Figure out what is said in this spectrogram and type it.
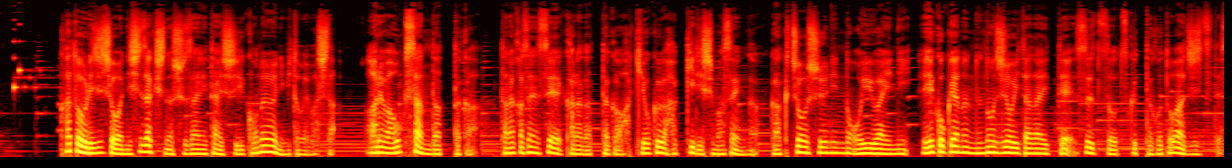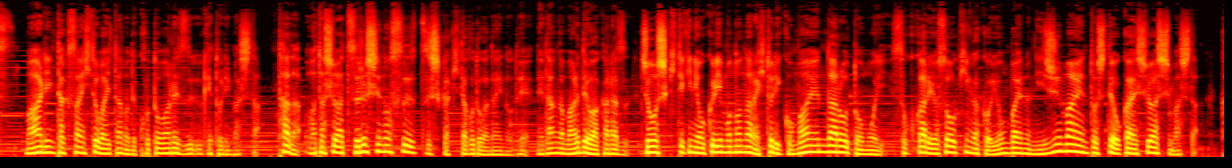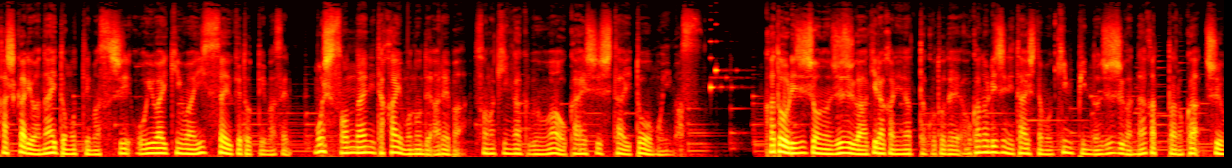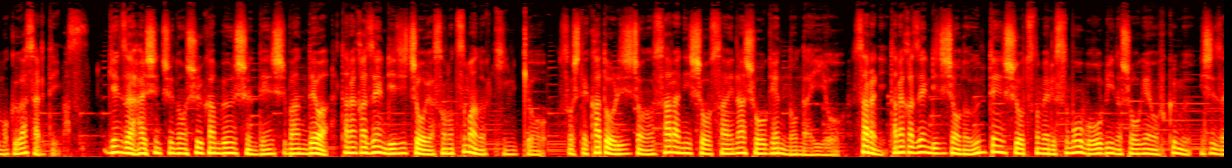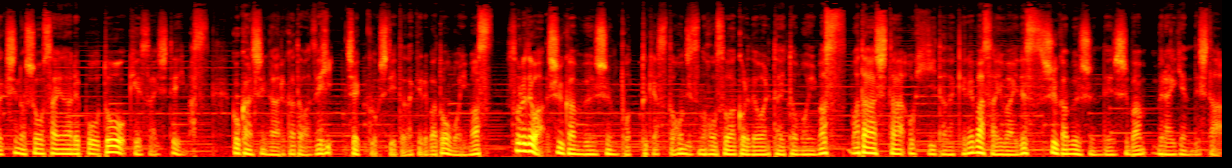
加藤理事長は西崎氏の取材に対しこのように認めました。あれは奥さんだったか、田中先生からだったかは記憶がはっきりしませんが、学長就任のお祝いに英国屋の布地をいただいてスーツを作ったことは事実です。周りにたくさん人がいたので断れず受け取りました。ただ、私は吊るしのスーツしか着たことがないので、値段がまるでわからず、常識的に贈り物なら1人5万円だろうと思い、そこから予想金額を4倍の20万円としてお返しはしました。貸し借りはないと思っていますし、お祝い金は一切受け取っていません。もしそんなに高いものであれば、その金額分はお返ししたいと思います。加藤理事長の授受が明らかになったことで、他の理事に対しても金品の授受がなかったのか注目がされています。現在配信中の週刊文春電子版では、田中前理事長やその妻の近況、そして加藤理事長のさらに詳細な証言の内容、さらに田中前理事長の運転手を務める相撲部 OB の証言を含む西崎氏の詳細なレポートを掲載しています。ご関心がある方はぜひチェックをしていただければと思います。それでは、週刊文春ポッドキャスト、本日の放送はこれで終わりたいと思います。また明日お聴きいただければ幸いです。週刊文春電子版、村井源でした。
